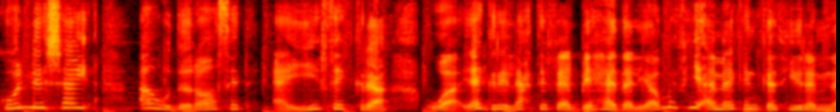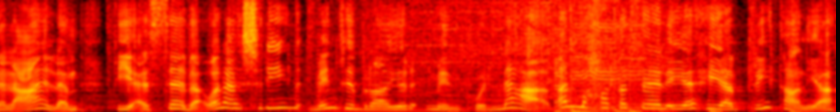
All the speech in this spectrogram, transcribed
كل شيء أو دراسة أي فكرة. ويجري الاحتفال بهذا اليوم في أماكن كثيرة من العالم في السابع والعشرين من فبراير من كل عام. المحطة التالية هي بريطانيا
